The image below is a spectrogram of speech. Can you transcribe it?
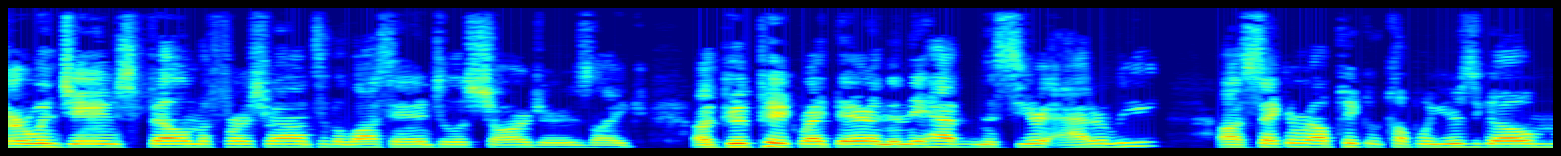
Derwin James fell in the first round to the Los Angeles Chargers. Like a good pick right there. And then they have Nasir Adderley, a second round pick a couple years ago.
